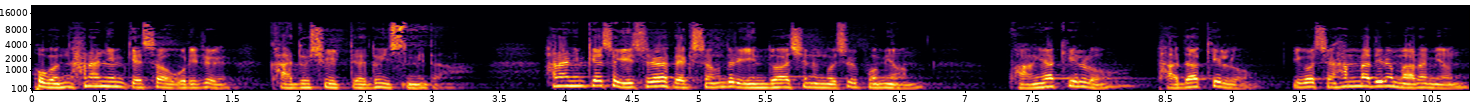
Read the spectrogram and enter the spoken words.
혹은 하나님께서 우리를 가두실 때도 있습니다. 하나님께서 이스라엘 백성들을 인도하시는 것을 보면 광야길로, 바닷길로 이것을 한마디로 말하면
